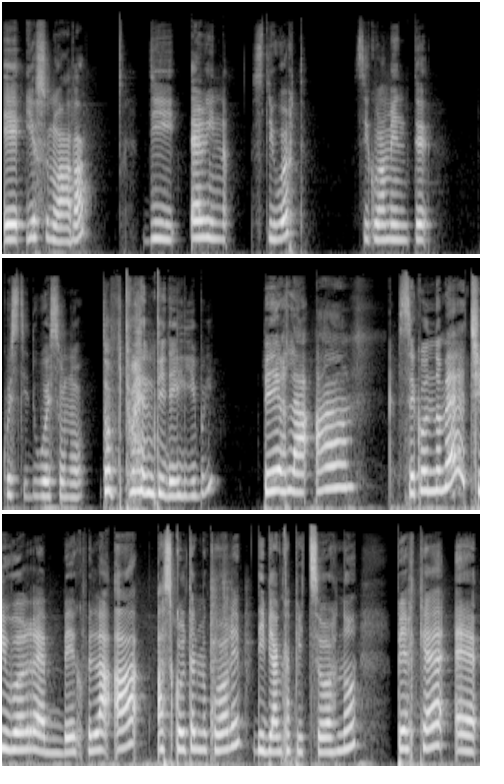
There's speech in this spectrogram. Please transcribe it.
e Io sono Ava di Erin Stewart. Sicuramente questi due sono top 20 dei libri. Per la A, secondo me ci vorrebbe quella A, Ascolta il mio cuore di Bianca Pizzorno, perché è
